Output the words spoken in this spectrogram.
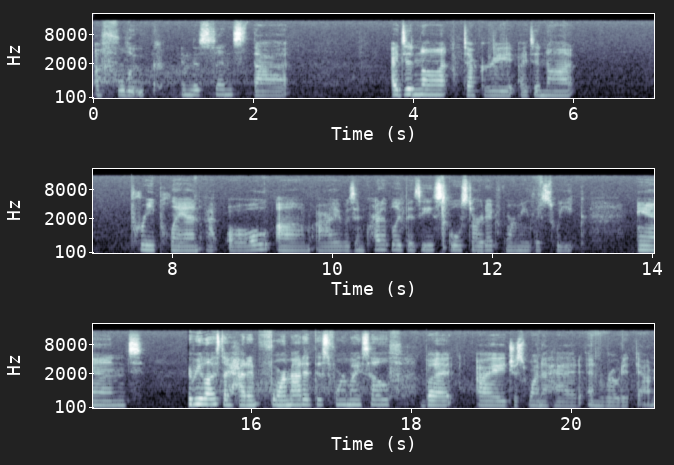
a fluke in the sense that I did not decorate, I did not pre-plan at all. Um, I was incredibly busy. School started for me this week and I realized I hadn't formatted this for myself, but I just went ahead and wrote it down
